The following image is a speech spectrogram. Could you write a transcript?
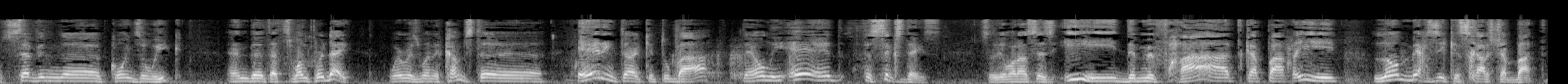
seven uh, coins a week, and uh, that's one per day. Whereas when it comes to adding to her ketubah, they only add for six days. So the Gemara says, "Ihi de mifhat kapahit lo mehzik eschar Shabbat."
